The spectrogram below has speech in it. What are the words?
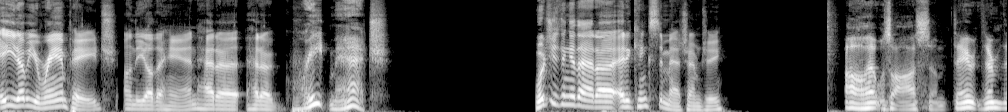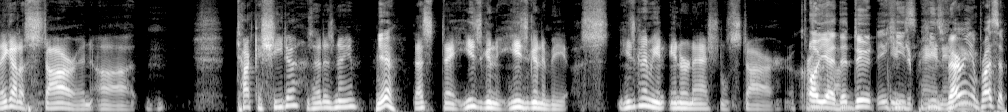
AEW Rampage, on the other hand, had a had a great match. What did you think of that uh, Eddie Kingston match, MG? Oh, that was awesome. They they they got a star in uh, Takeshita. Is that his name? Yeah, that's they, he's gonna he's gonna be a, he's gonna be an international star. oh yeah, the dude he's Japan he's very impressive.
